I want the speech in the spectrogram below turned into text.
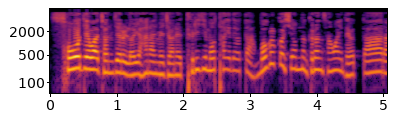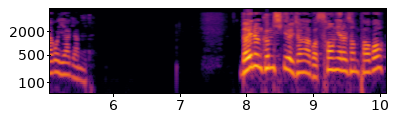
소재와 전제를 너희 하나님의 전에 드리지 못하게 되었다. 먹을 것이 없는 그런 상황이 되었다라고 이야기합니다. 너희는 금식일을 정하고 성회를 선포하고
